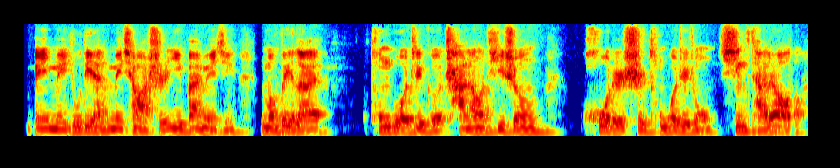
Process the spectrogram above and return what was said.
每每度电每千瓦时一百美金，那么未来通过这个产量的提升，或者是通过这种新材料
